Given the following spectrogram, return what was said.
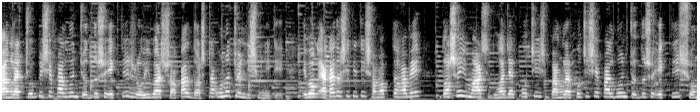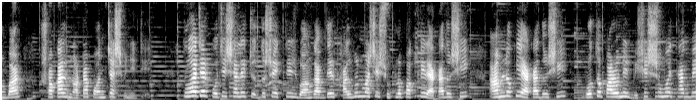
বাংলার চব্বিশে ফাল্গুন চোদ্দশো একত্রিশ রবিবার সকাল দশটা উনচল্লিশ মিনিটে এবং একাদশী তিথি সমাপ্ত হবে দশই মার্চ দু হাজার পঁচিশ, বাংলার পঁচিশে ফাল্গুন চোদ্দশো সোমবার সকাল নটা পঞ্চাশ মিনিটে। দু হাজার পঁচিশ সালের চোদ্দশো একত্রিশ বঙ্গাব্দের ফাল্গুন মাসের শুক্লপক্ষের একাদশী, আমলকি একাদশী, ব্রত পালনের বিশেষ সময় থাকবে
